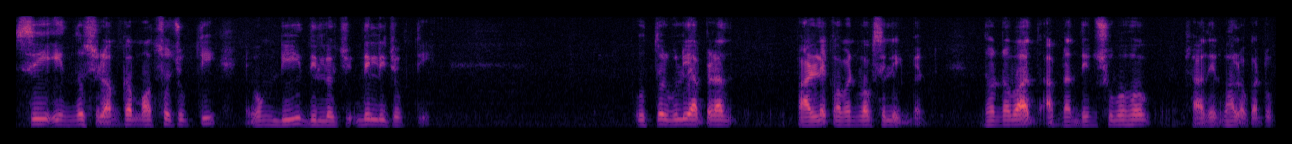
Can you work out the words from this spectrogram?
সি ইন্দো শ্রীলঙ্কা মৎস্য চুক্তি এবং ডি দিল্লি দিল্লি চুক্তি। উত্তরগুলি আপনারা পারলে কমেন্ট বক্সে লিখবেন। ধন্যবাদ আপনার দিন শুভ হোক সারাদিন ভালো কাটুক।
